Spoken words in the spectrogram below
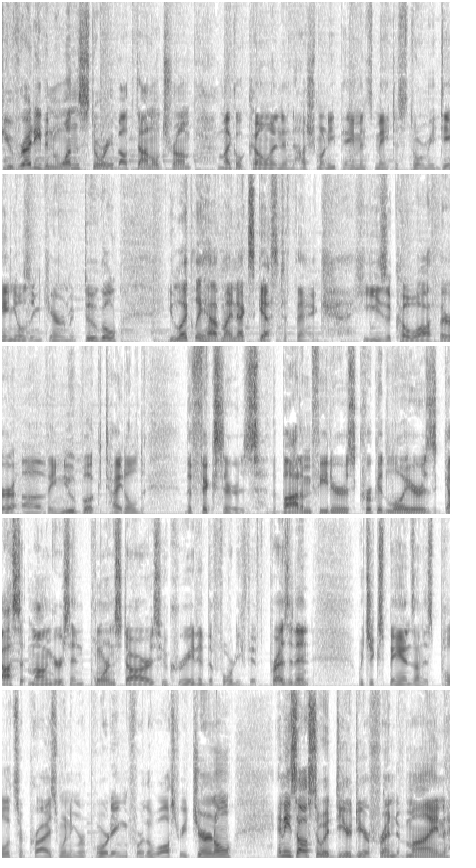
If you've read even one story about Donald Trump, Michael Cohen, and hush money payments made to Stormy Daniels and Karen McDougal, you likely have my next guest to thank. He's a co author of a new book titled The Fixers The Bottom Feeders, Crooked Lawyers, Gossip Mongers, and Porn Stars Who Created the 45th President, which expands on his Pulitzer Prize winning reporting for the Wall Street Journal. And he's also a dear, dear friend of mine.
